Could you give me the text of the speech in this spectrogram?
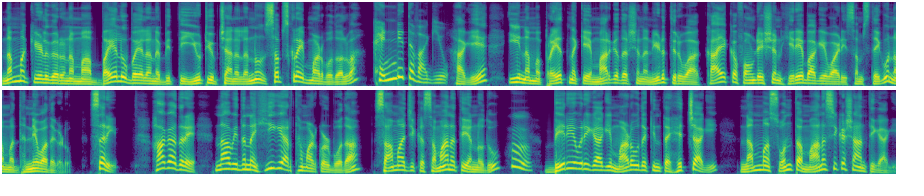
ನಮ್ಮ ಕೇಳುಗರು ನಮ್ಮ ಬಯಲು ಬಯಲನ್ನ ಬಿತ್ತಿ ಯೂಟ್ಯೂಬ್ ಚಾನೆಲ್ ಅನ್ನು ಸಬ್ಸ್ಕ್ರೈಬ್ ಮಾಡಬಹುದು ಅಲ್ವಾ? ಖಂಡಿತವಾಗಿಯೂ. ಹಾಗೆಯೇ ಈ ನಮ್ಮ ಪ್ರಯತ್ನಕ್ಕೆ ಮಾರ್ಗದರ್ಶನ ನೀಡುತ್ತಿರುವ ಕಾಯಕ ಫೌಂಡೇಶನ್ ಹಿರೇಬಾಗೇವಾಡಿ ಸಂಸ್ಥೆಗೂ ನಮ್ಮ ಧನ್ಯವಾದಗಳು. ಸರಿ ಹಾಗಾದರೆ ನಾವಿದನ್ನ ಹೀಗೆ ಅರ್ಥ ಮಾಡ್ಕೊಳ್ಬೋದಾ? ಸಾಮಾಜಿಕ ಸಮಾನತೆ ಅನ್ನೋದು ಬೇರೆಯವರಿಗಾಗಿ ಮಾಡುವುದಕ್ಕಿಂತ ಹೆಚ್ಚಾಗಿ ನಮ್ಮ ಸ್ವಂತ ಮಾನಸಿಕ ಶಾಂತಿಗಾಗಿ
